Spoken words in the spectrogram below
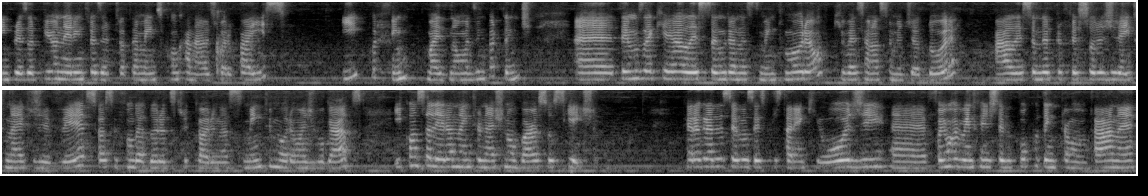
empresa pioneira em trazer tratamentos com cannabis para o país. E, por fim, mas não mais importante, é, temos aqui a Alessandra Nascimento Mourão, que vai ser a nossa mediadora. A Alessandra é professora de Direito na FGV, sócia fundadora do escritório Nascimento e Mourão Advogados e conselheira na International Bar Association. Quero agradecer vocês por estarem aqui hoje. É, foi um evento que a gente teve pouco tempo para montar, né?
